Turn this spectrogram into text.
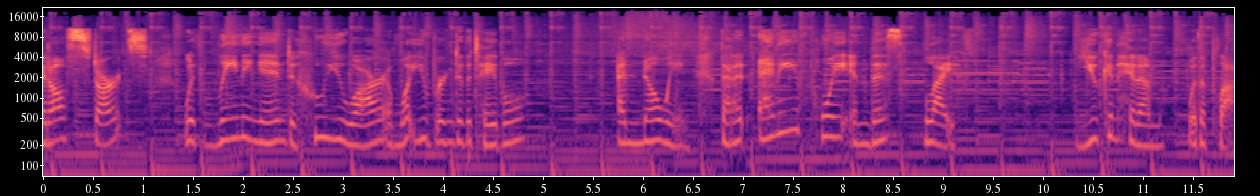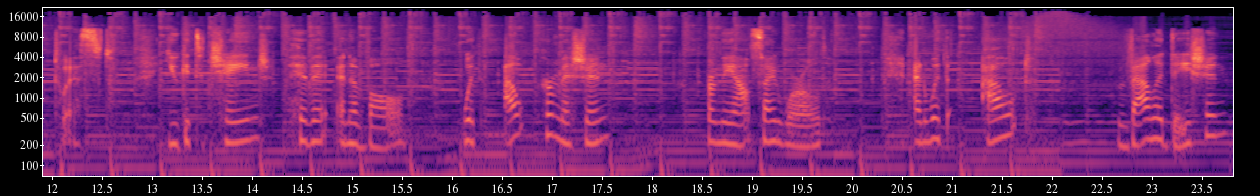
It all starts with leaning into who you are and what you bring to the table, and knowing that at any point in this life, you can hit them with a plot twist. You get to change, pivot, and evolve without permission from the outside world and without validation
